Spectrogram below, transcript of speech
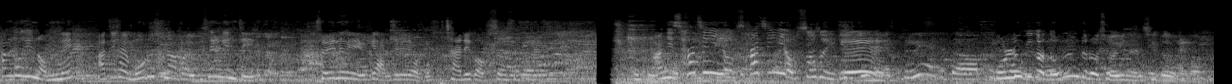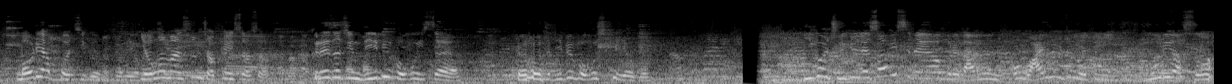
한국인 없네? 아직 잘 모르시나봐 여기 생긴지. 저희는 그냥 여기 앉으려고. 자리가 없어서 아니 사진이 없- 사진이 없어서 이게 고르기가 너무 힘들어 저희는 지금. 머리 아파 지금. 영어만 순 적혀 있어서. 그래서 지금 리뷰 보고 있어요. 리뷰 보고 시키려고. 이걸 주길래 서비스를 해요. 그래 나는 어 와인을 좀 이랬더니 물이었어.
